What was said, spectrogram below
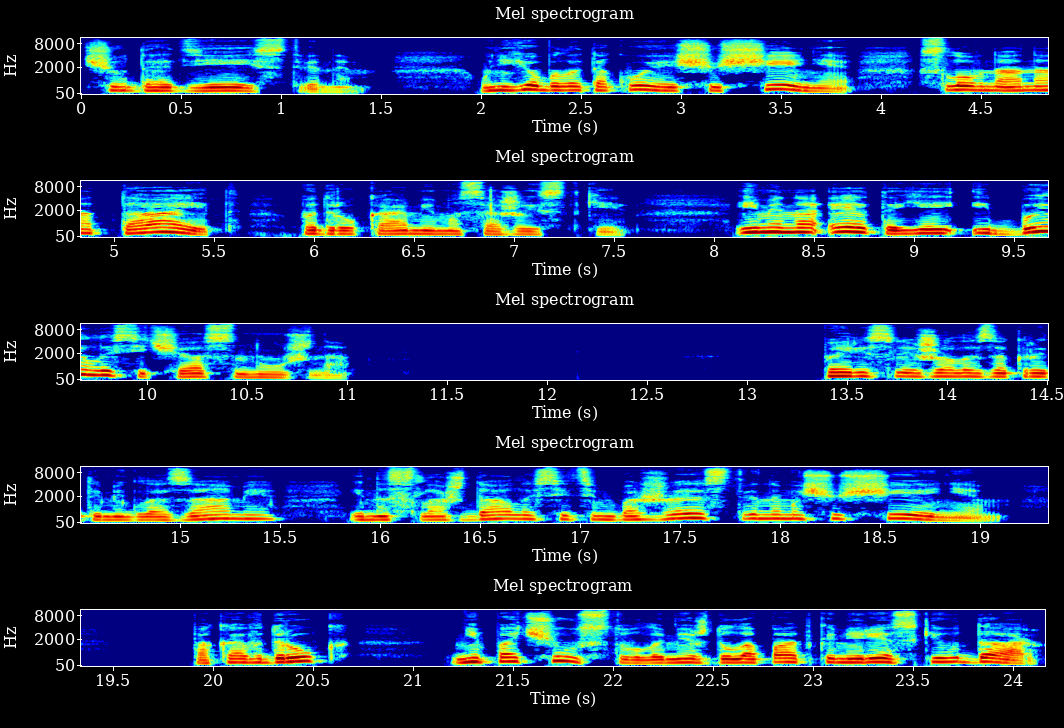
чудодейственным. У нее было такое ощущение, словно она тает под руками массажистки. Именно это ей и было сейчас нужно. Пэрис лежала с закрытыми глазами и наслаждалась этим божественным ощущением — пока вдруг не почувствовала между лопатками резкий удар,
